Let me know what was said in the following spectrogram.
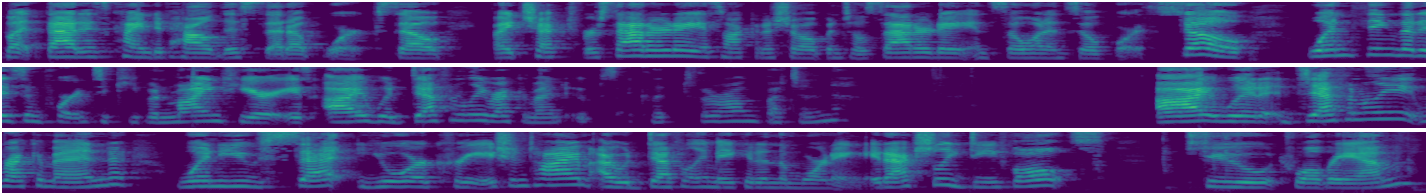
but that is kind of how this setup works. So if I checked for Saturday, it's not going to show up until Saturday and so on and so forth. So one thing that is important to keep in mind here is I would definitely recommend, oops, I clicked the wrong button. I would definitely recommend when you set your creation time, I would definitely make it in the morning. It actually defaults to 12 a.m.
